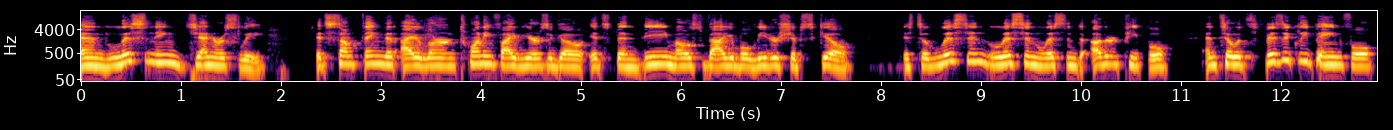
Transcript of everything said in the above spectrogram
And listening generously, it's something that I learned 25 years ago. It's been the most valuable leadership skill is to listen, listen, listen to other people until it's physically painful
